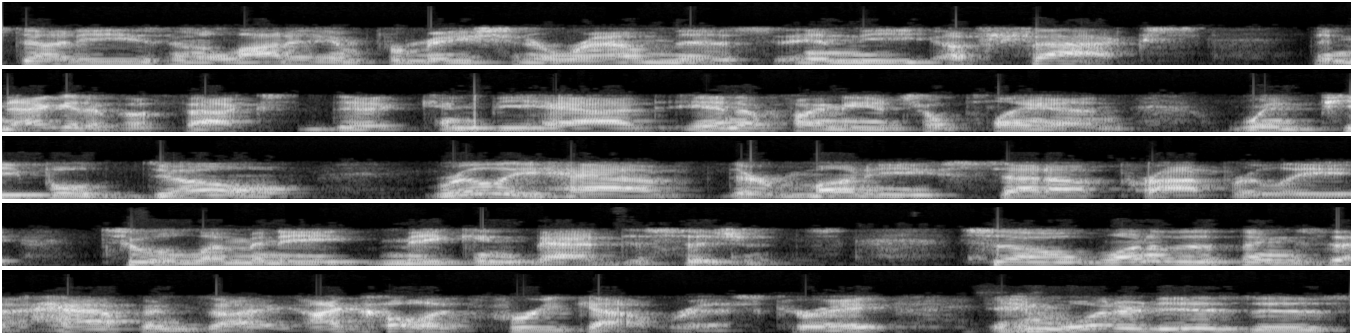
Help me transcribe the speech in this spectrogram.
studies and a lot of information around this and the effects, the negative effects that can be had in a financial plan when people don't really have their money set up properly to eliminate making bad decisions. So one of the things that happens, I, I call it freak out risk, right? And what it is is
